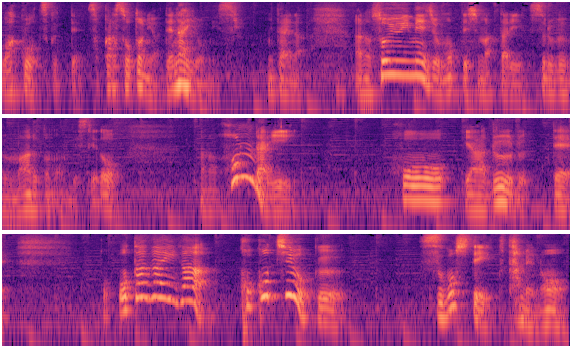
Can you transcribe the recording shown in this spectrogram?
枠を作ってそこから外には出ないようにする。みたいなあのそういうイメージを持ってしまったりする部分もあると思うんですけどあの本来法やルールってお互いが心地よく過ごしていくための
